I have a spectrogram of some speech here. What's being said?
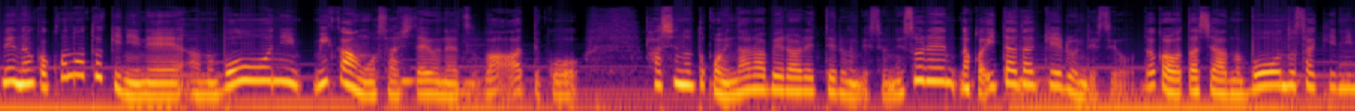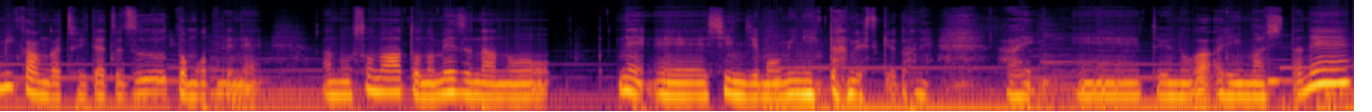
でなんかこの時にねあの棒にみかんを刺したようなやつバーってこう橋のところに並べられてるんですよね。それなんかいただけるんですよ。だから私あの棒の先にみかんがついたやつずっと持ってねあのその後のメズナのね、えー、神事も見に行ったんですけどね。はい、えー、というのがありましたね。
